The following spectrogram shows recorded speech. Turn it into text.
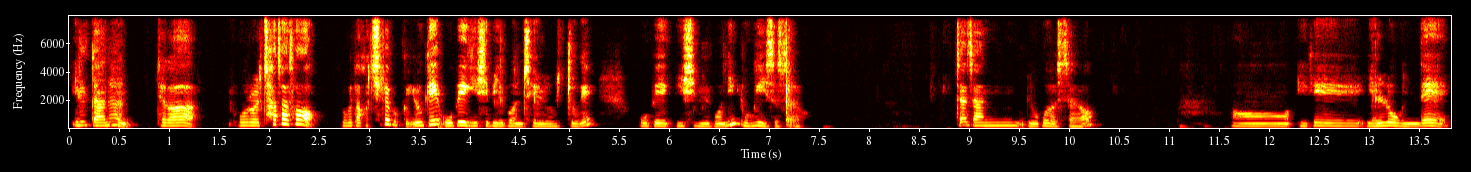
일단은 제가 이거를 찾아서 여기다가 칠해볼게요. 이게 521번 제일 이쪽에 521번이 여기 있었어요. 짜잔, 요거였어요. 어, 이게 옐로우인데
